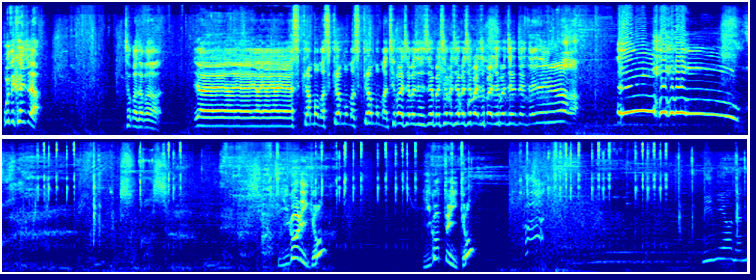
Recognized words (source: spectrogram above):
모데카이자 잠깐 잠깐 야야야야야야야 스킬 한 번만 스킬 한 번만 스킬 한 번만 제발 제발 제발 제발 제발 제발 제발 제발 제발 제발 제발 오 이걸 이겨? 이것도 이겨? 미니언은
